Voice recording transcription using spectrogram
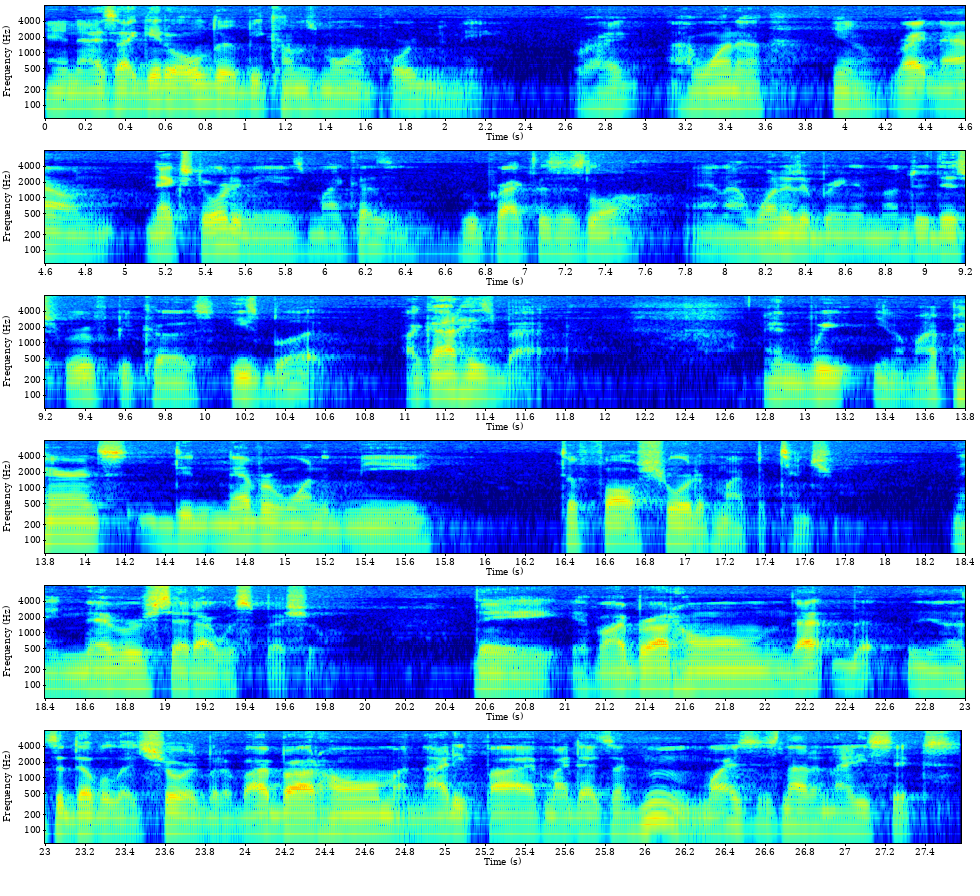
And as I get older, it becomes more important to me, right? I want to, you know, right now, next door to me is my cousin who practices law. And I wanted to bring him under this roof because he's blood. I got his back. And we, you know, my parents did never wanted me to fall short of my potential. They never said I was special. They, if I brought home that, that you know, that's a double-edged sword. But if I brought home a 95, my dad's like, hmm, why is this not a 96?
